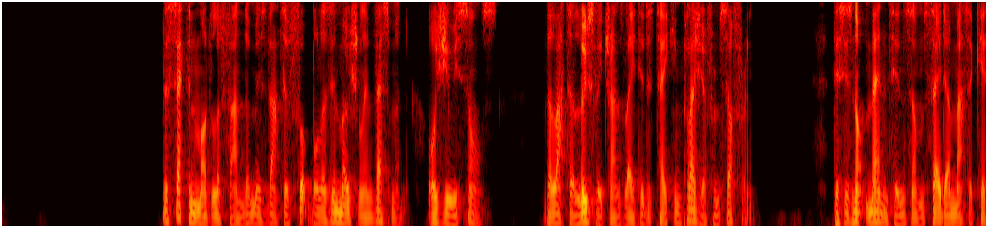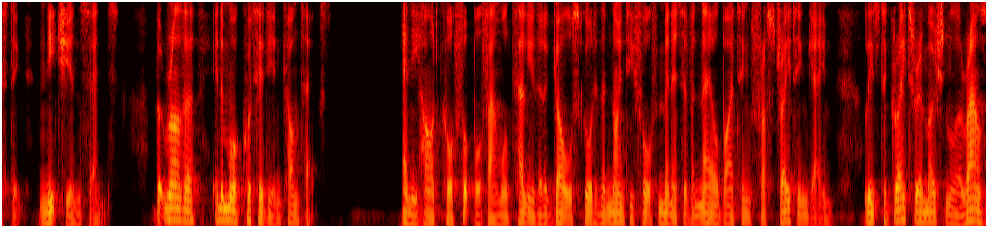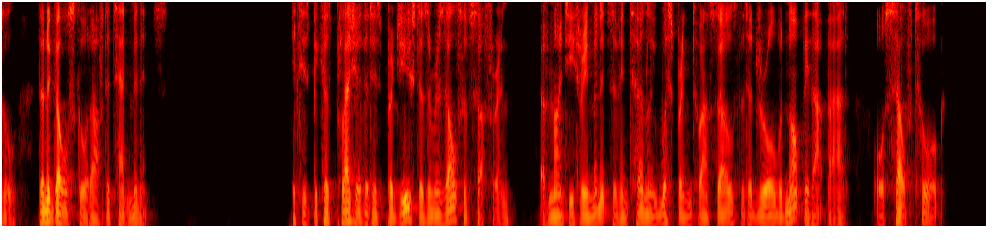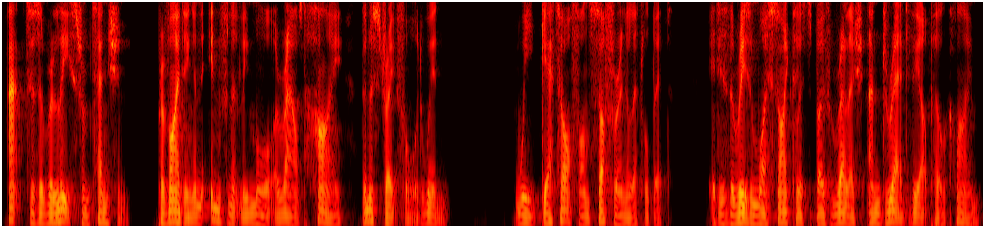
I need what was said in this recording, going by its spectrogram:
The second model of fandom is that of football as emotional investment, or jouissance, the latter loosely translated as taking pleasure from suffering. This is not meant in some sadomasochistic Nietzschean sense, but rather in a more quotidian context. Any hardcore football fan will tell you that a goal scored in the 94th minute of a nail biting, frustrating game leads to greater emotional arousal than a goal scored after 10 minutes. It is because pleasure that is produced as a result of suffering, of 93 minutes of internally whispering to ourselves that a draw would not be that bad, or self talk, acts as a release from tension, providing an infinitely more aroused high than a straightforward win. We get off on suffering a little bit, it is the reason why cyclists both relish and dread the uphill climb.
